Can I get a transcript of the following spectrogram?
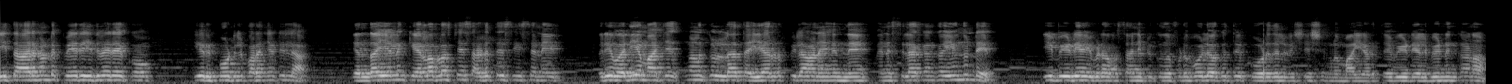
ഈ താരങ്ങളുടെ പേര് ഇതുവരേക്കും ഈ റിപ്പോർട്ടിൽ പറഞ്ഞിട്ടില്ല. എന്തായാലും കേരള ബ്ലാസ്റ്റേഴ്സ് അടുത്ത സീസണിൽ ഒരു വലിയ മാറ്റങ്ങൾക്കുള്ള തയ്യാറെടുപ്പിലാണ് എന്ന് മനസ്സിലാക്കാൻ കഴിയുന്നുണ്ട്. ഈ വീഡിയോ ഇവിടെ അവസാനിപ്പിക്കുന്നു. ഫുട്ബോൾ ലോകത്ത് കൂടുതൽ വിശേഷങ്ങളുമായി അടുത്ത വീഡിയോയിൽ വീണ്ടും കാണാം.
